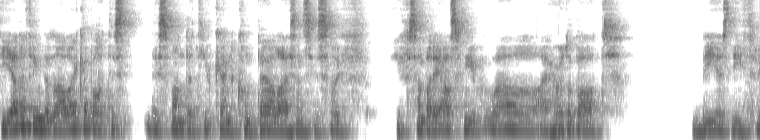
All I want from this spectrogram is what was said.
The other thing that I like about this this one that you can compare licenses. So if if somebody asks me, well, I heard about BSD3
